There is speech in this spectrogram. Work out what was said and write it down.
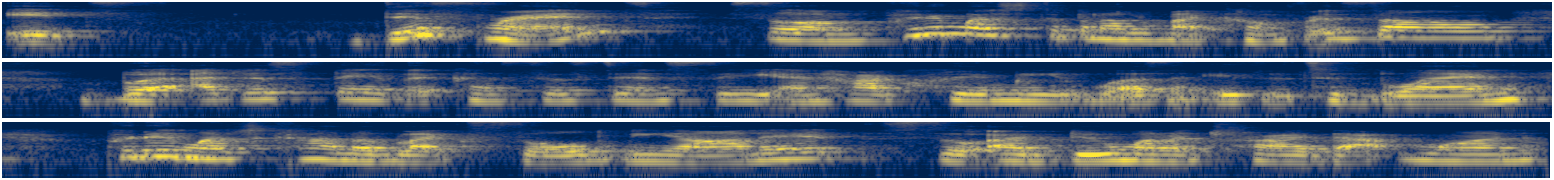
It's different so i'm pretty much stepping out of my comfort zone but i just think the consistency and how creamy it was and easy to blend pretty much kind of like sold me on it so i do want to try that one.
